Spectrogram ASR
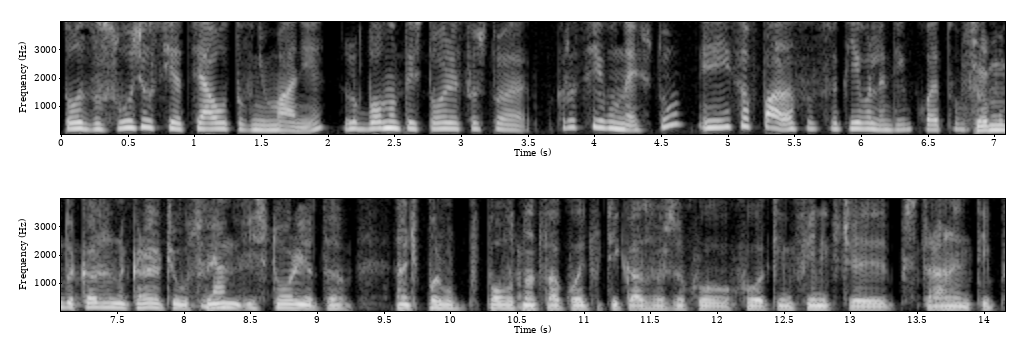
Тоест заслужил си е цялото внимание. Любовната история също е красиво нещо и съвпада с Свети Валентин, което... Само да кажа накрая, че освен да. историята, значи първо по повод на това, което ти казваш за Ху, Хуакин Финикс, че е странен тип,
